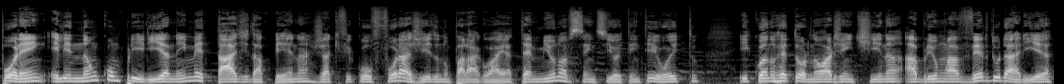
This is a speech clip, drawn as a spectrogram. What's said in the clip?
Porém, ele não cumpriria nem metade da pena, já que ficou foragido no Paraguai até 1988 e, quando retornou à Argentina, abriu uma verduraria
